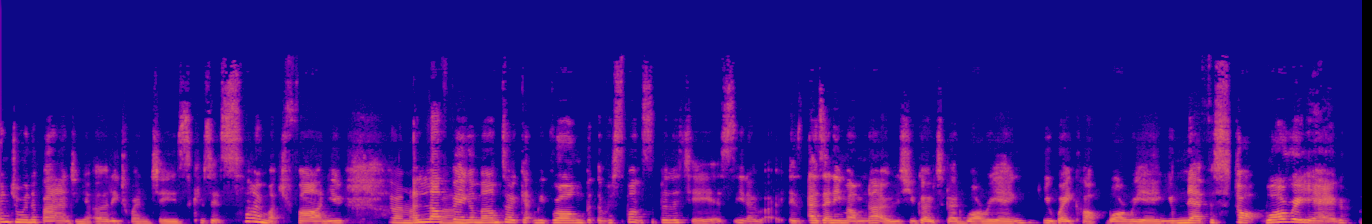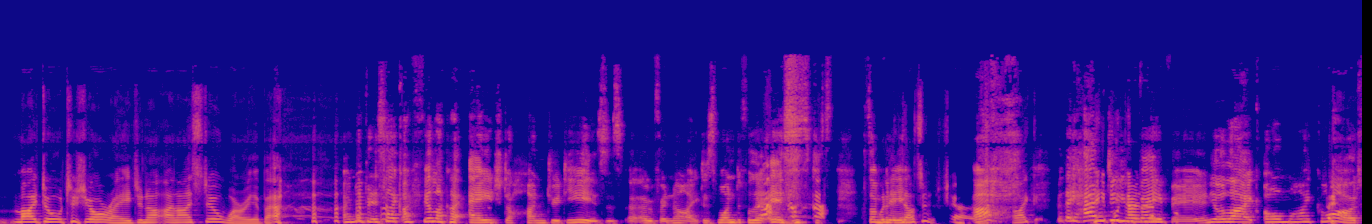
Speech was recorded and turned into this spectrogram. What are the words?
and join a band in your early twenties because it's so much fun. You, So much I love fun. being a mum. Don't get me wrong, but the responsibility is, you know, is, as any mum knows, you go to bed worrying, you wake up worrying, you never stop worrying. My daughter's your age, and I and I still worry about. I know, but it's like I feel like I aged a hundred years as, uh, overnight. As wonderful it is, just well, somebody it doesn't show. Ah, I, But they hand you your baby, and you're like, "Oh my god,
